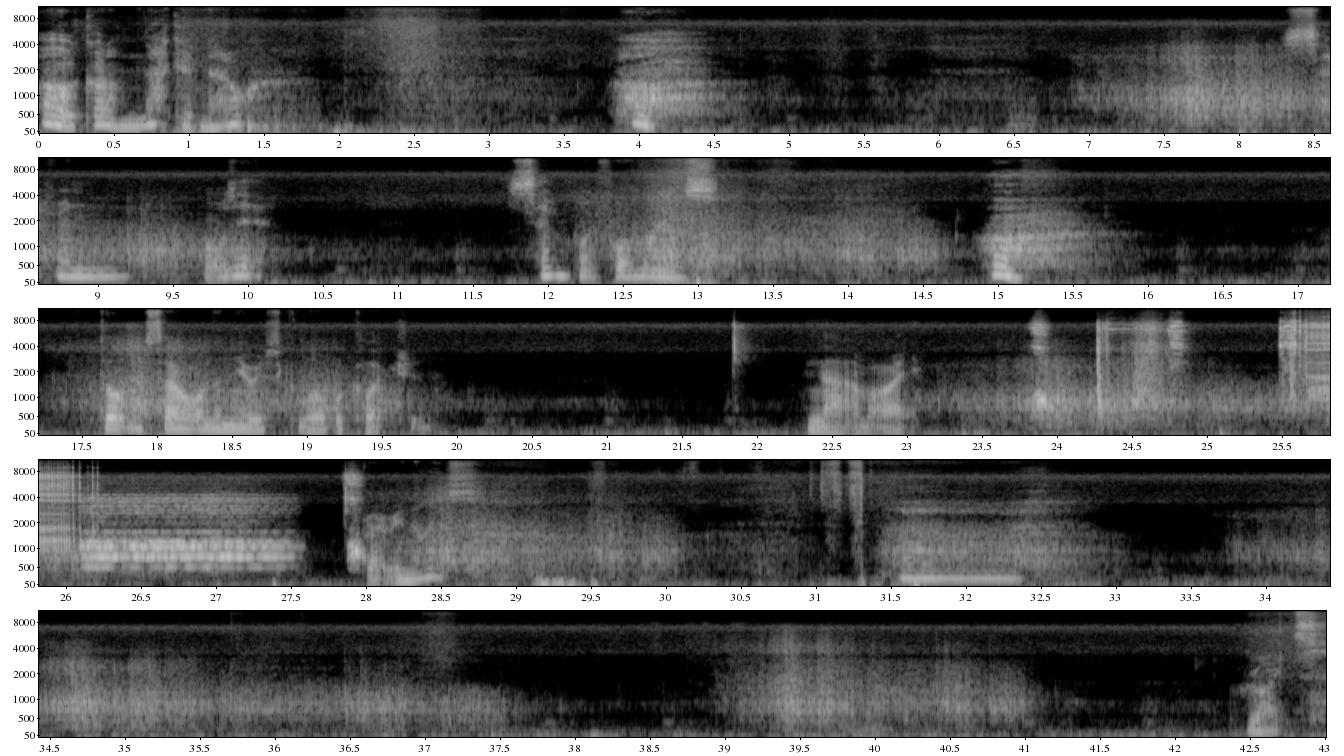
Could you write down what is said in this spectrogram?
Oh god, I'm knackered now. Seven. What was it? 7.4 miles. Oh. Don't miss out on the newest global collection. Nah, I'm alright. Very nice. Right.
